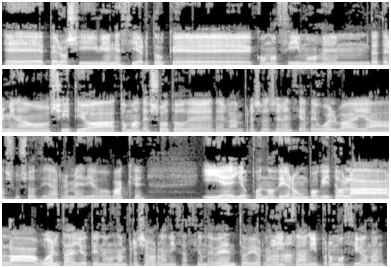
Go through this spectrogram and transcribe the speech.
Eh, pero sí bien es cierto que conocimos en determinados sitios a Tomás de Soto, de, de la empresa de excelencias de Huelva, y a su socia Remedio Vázquez, y ellos pues nos dieron un poquito la, la vuelta. Ellos tienen una empresa de organización de eventos y organizan y promocionan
